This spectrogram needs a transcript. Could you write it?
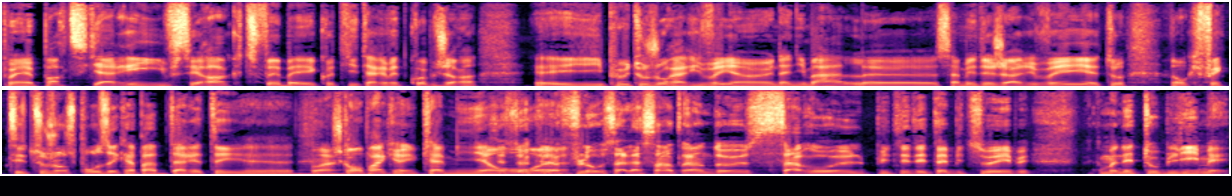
peu importe ce qui arrive, c'est rare que tu fais, ben écoute, il est arrivé de quoi, puis genre, euh, il peut toujours arriver à un animal, euh, ça m'est déjà arrivé. et tout. Donc, fait que tu es toujours supposé capable de t'arrêter. Euh, Ouais. Je comprends qu'un camion... C'est sûr que euh, le flow, la 132, ça roule, puis tu es habitué, puis à un moment donné, t'oublies, mais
